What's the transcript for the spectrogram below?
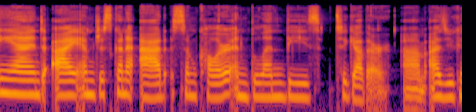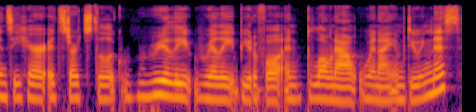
And I am just going to add some color and blend these together. Um, as you can see here, it starts to look really, really beautiful and blown out when I am doing this.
